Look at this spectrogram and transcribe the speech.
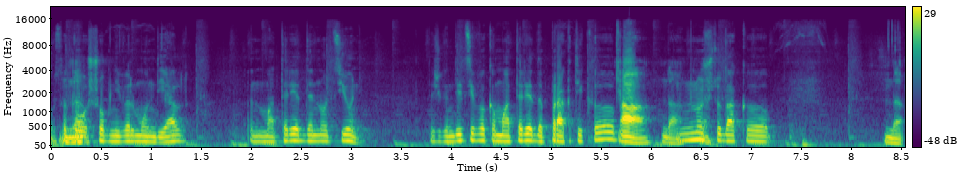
128 nivel mondial în materie de noțiuni. Deci gândiți-vă că în materie de practică, A, da. nu da, știu dacă Da.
